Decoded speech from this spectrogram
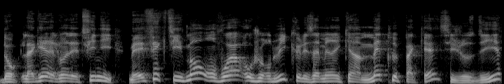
Donc la guerre est loin d'être finie. Mais effectivement, on voit aujourd'hui que les Américains mettent le paquet, si j'ose dire.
